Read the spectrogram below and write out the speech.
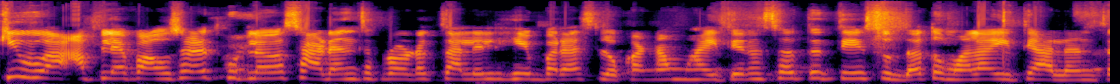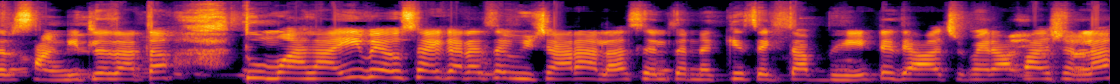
किंवा आपल्या पावसाळ्यात कुठलं साड्यांचं प्रॉडक्ट चालेल हे बऱ्याच लोकांना माहिती नसतं तर ते सुद्धा तुम्हाला इथे आल्यानंतर सांगितलं जातं. तुम्हालाही व्यवसाय करायचा विचार आला असेल तर नक्कीच एकदा भेट द्या. अजमेरा फॅशनला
